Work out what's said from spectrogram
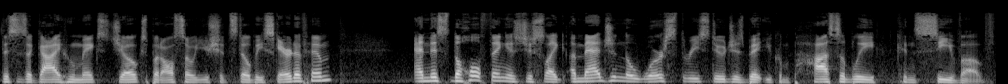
this is a guy who makes jokes, but also you should still be scared of him and this the whole thing is just like imagine the worst Three Stooges bit you can possibly conceive of,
